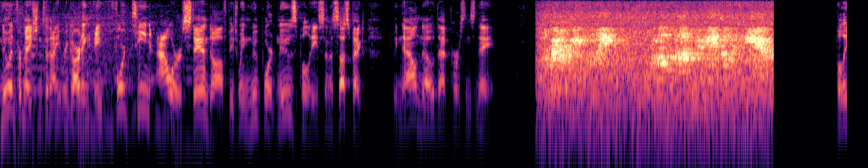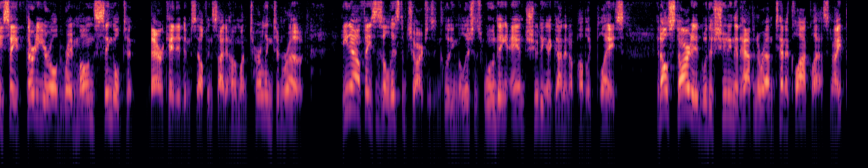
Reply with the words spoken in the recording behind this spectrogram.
New information tonight regarding a 14 hour standoff between Newport News police and a suspect. We now know that person's name. Police say 30 year old Ramon Singleton barricaded himself inside a home on Turlington Road. He now faces a list of charges, including malicious wounding and shooting a gun in a public place. It all started with a shooting that happened around 10 o'clock last night.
